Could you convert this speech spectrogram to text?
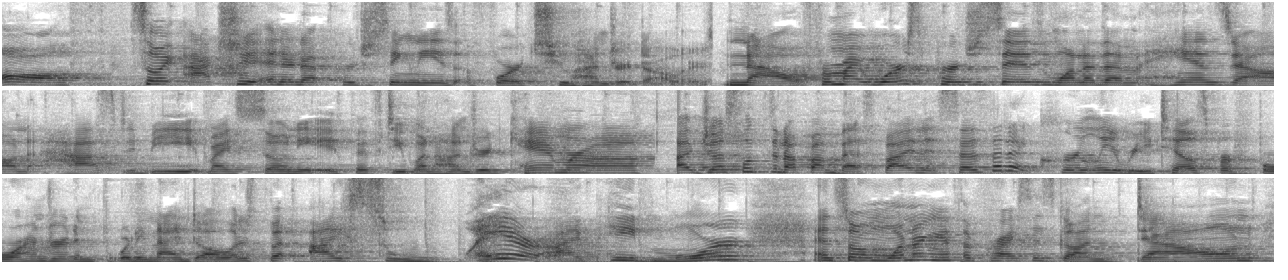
off. So I actually ended up purchasing these for $200. Now, for my worst purchases, one of them hands down has to be my Sony a5100 camera. I just looked it up on Best Buy and it says that it currently retails for $449, but I swear I paid more. And so I'm wondering if the price has gone down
